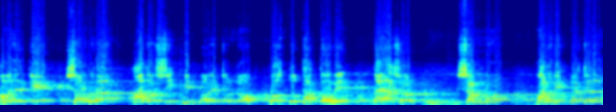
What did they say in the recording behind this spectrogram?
আমাদেরকে সর্বদা আদর্শিক বিপ্লবের জন্য প্রস্তুত থাকতে হবে। তাই আসুন, সাম্য, মানবিক মর্যাদা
